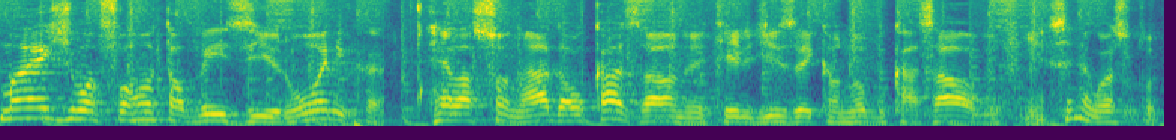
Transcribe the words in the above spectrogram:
Mas de uma forma talvez irônica, relacionada ao casal, né? Que ele diz aí que é um novo casal, enfim, esse negócio todo.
